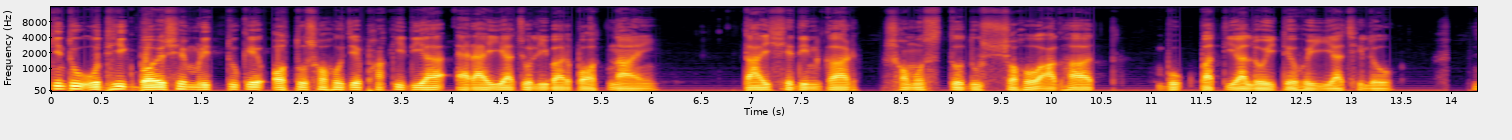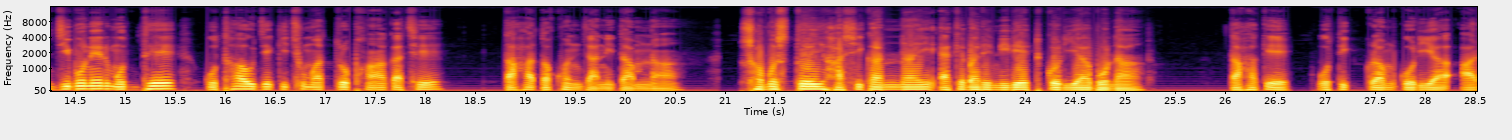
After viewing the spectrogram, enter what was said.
কিন্তু অধিক বয়সে মৃত্যুকে অত সহজে ফাঁকি দিয়া এড়াইয়া চলিবার পথ নাই। তাই সেদিনকার সমস্ত দুঃসহ আঘাত বুক পাতিয়া লইতে হইয়াছিল। জীবনের মধ্যে কোথাও যে কিছুমাত্র ফাঁক আছে, তাহা তখন জানিতাম না। সমস্তই হাসি কান্নায় একেবারে নিরেট করিয়া বোনা, তাহাকে অতিক্রম করিয়া আর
